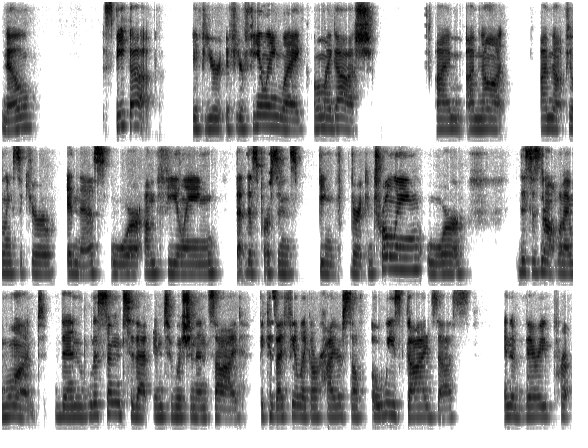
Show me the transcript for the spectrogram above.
No, speak up. If you're if you're feeling like, oh my gosh, I'm I'm not I'm not feeling secure in this, or I'm feeling that this person's being very controlling, or this is not what I want, then listen to that intuition inside because I feel like our higher self always guides us in a very pr-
